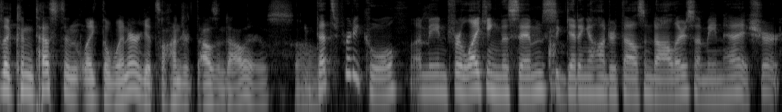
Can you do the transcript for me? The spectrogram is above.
the contestant, like the winner, gets a hundred thousand dollars. So that's pretty cool. I mean, for liking The Sims, getting a hundred thousand dollars. I mean, hey, sure.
